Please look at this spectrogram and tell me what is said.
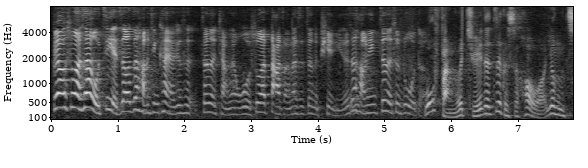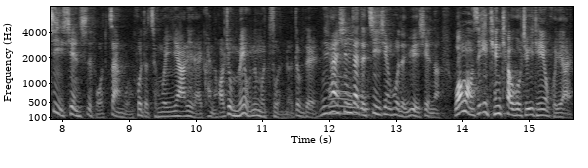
不要说啊，现在我自己也知道，这行情看起来就是真的讲的。我说要大涨，那是真的骗你的。这行情真的是弱的。我反而觉得这个时候啊，用季线是否站稳或者成为压力来看的话，就没有那么准了，对不对？你看现在的季线或者月线呢，往往是一天跳过去，一天又回来。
